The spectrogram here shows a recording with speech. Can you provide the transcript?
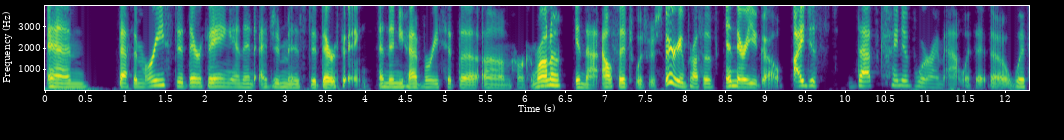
And Beth and Maryse did their thing and then Edge and Miz did their thing. And then you had Maryse hit the um Hurricanrana in that outfit, which was very impressive. And there you go. I just that's kind of where I'm at with it though, with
